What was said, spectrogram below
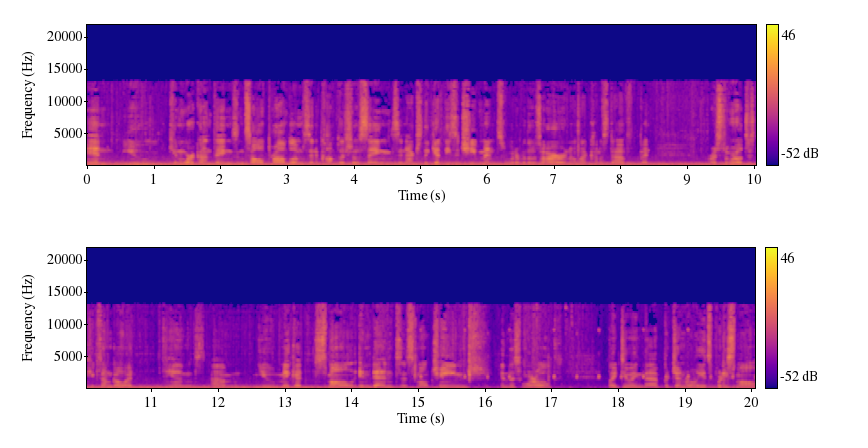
and you can work on things and solve problems and accomplish those things and actually get these achievements, whatever those are, and all that kind of stuff. But the rest of the world just keeps on going, and um, you make a small indent, a small change in this world by doing that. But generally, it's pretty small,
